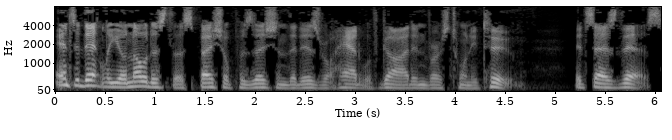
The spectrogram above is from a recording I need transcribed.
Incidentally, you'll notice the special position that Israel had with God in verse 22. It says this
